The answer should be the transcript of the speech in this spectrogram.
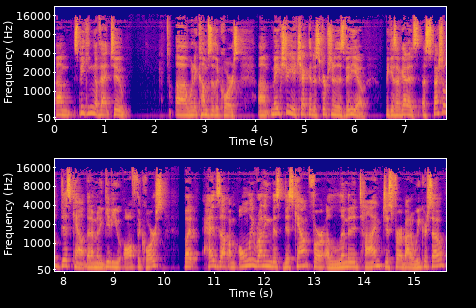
Um, speaking of that too, uh, when it comes to the course, um, make sure you check the description of this video because I've got a, a special discount that I'm going to give you off the course. But heads up, I'm only running this discount for a limited time, just for about a week or so.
